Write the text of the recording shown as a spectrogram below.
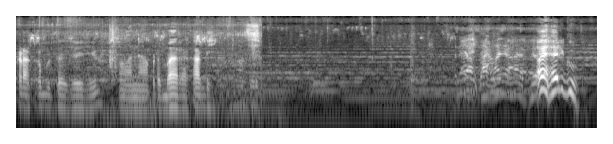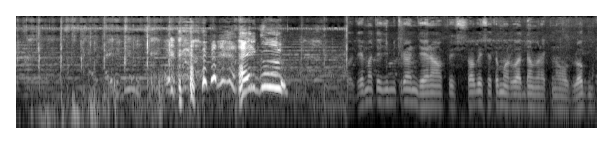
પકડા કબૂતર જોઈ લ્યો. અને આપણે બહાર કાઢી. હેરગુ. હેરગુ. જય માતાજી મિત્રો અને જય રામ ઓફિસ સ્વાગત છે તમારું મારા એક નવો બ્લોગમાં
